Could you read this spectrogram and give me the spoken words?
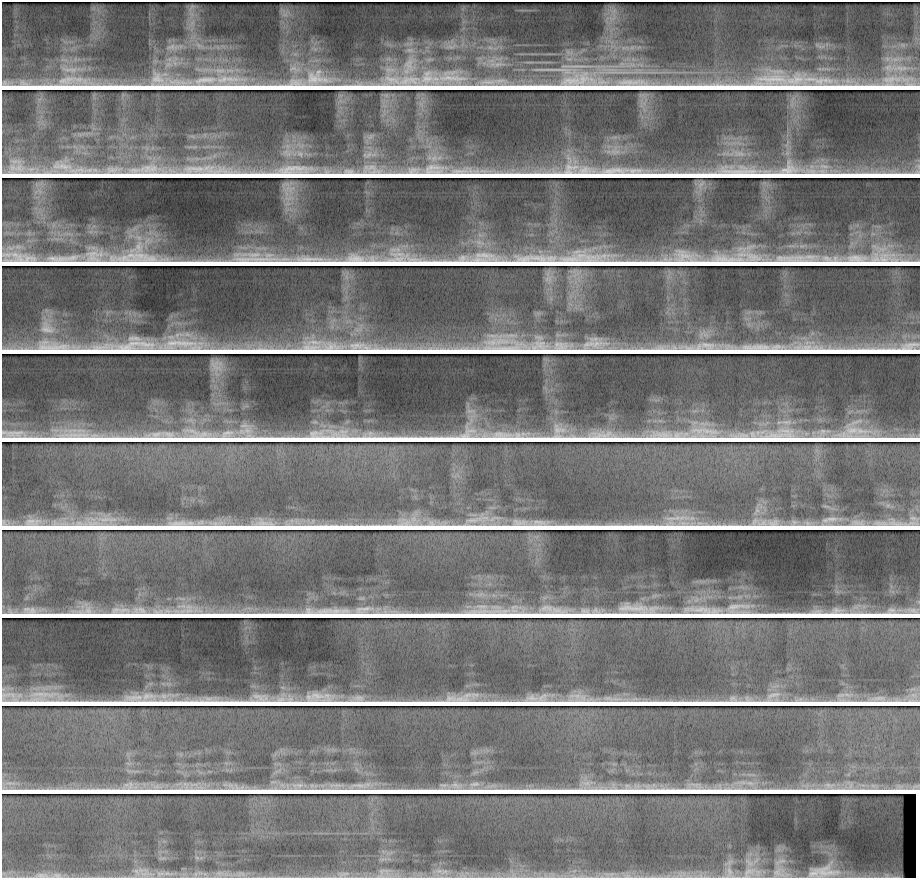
Fipsy. Okay, this is Tommy's uh, shrimp boat. He had a red one last year, blue one this year. Uh, loved it, and has come up with some ideas for 2013. Yeah, Fipsy, thanks for showing me a couple of beauties. And this one, uh, this year, after riding um, some boards at home that have a little bit more of a, an old school nose with a, with a beak on it and a, and a lower rail on entry, uh, not so soft, which is a very forgiving design for um, your average Sherpa, but I like to make it a little bit tougher for me, a little bit harder for me, but I know that that rail, if it's brought down lower, I'm going to get more performance out of it. So I'd like you to try to um, bring the thickness out towards the end and make a beak, an old school beak on the nose for a new version. And I'd say if we could follow that through back and keep the, keep the rail hard all the way back to here. So we kind of follow through, pull that, pull that bottom down just a fraction out towards the rail. Yeah, yeah so now we're going to make it a little bit edgier, a bit of a beak, try and you know give it a bit of a tweak, and uh, like you said, make it a bit trickier. Mm. And we'll keep we'll keep doing this. The, the standard shrimp boat, we'll, we'll come up with a new name for the new one. Yeah, yeah. Okay, thanks, boys.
